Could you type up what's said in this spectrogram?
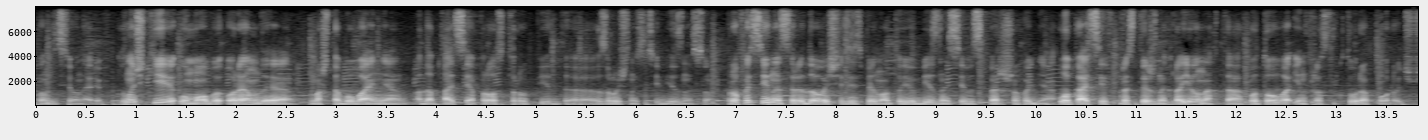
кондиціонерів, гнучкі умови оренди, масштабування, адаптація простору під е, зручності бізнесу, професійне середовище зі спільнотою бізнесів з першого дня, локації в престижних районах та готова інфраструктура поруч.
